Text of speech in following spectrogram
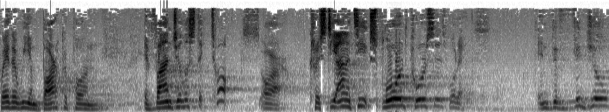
whether we embark upon evangelistic talks or Christianity explored courses, what else? Individual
